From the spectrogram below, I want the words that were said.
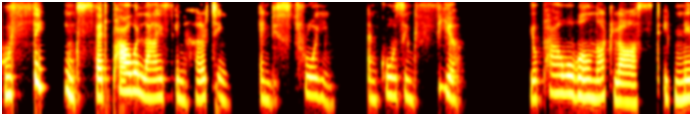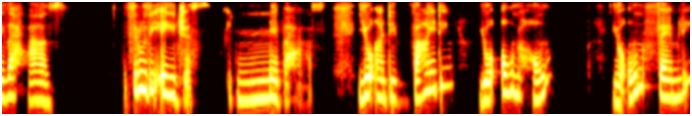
who thinks that power lies in hurting and destroying and causing fear, your power will not last. It never has. Through the ages, it never has. You are dividing your own home, your own family,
